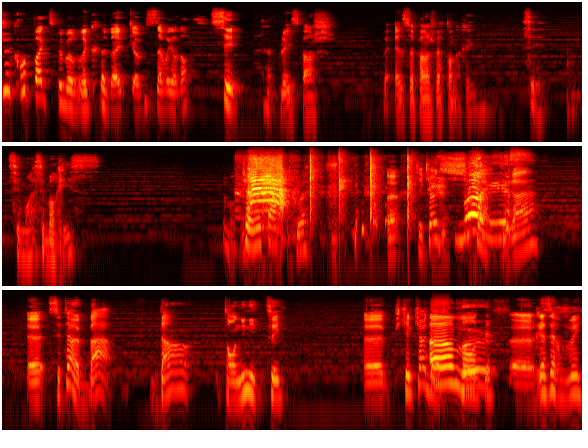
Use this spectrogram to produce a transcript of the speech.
je crois pas que tu peux me reconnaître comme ça, voyons donc. C'est. Là, il se penche. Ben, elle se penche vers ton oreille. C'est. C'est moi, c'est Maurice. C'est Maurice. Je faire. Quoi? Euh, Quelqu'un de super Maurice! grand. Euh, C'était un bar dans ton unité. Euh, puis quelqu'un d'un Oh, peu euh, réservé.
